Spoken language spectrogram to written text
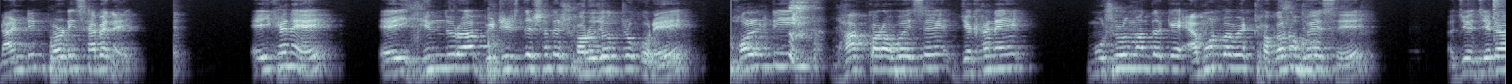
Nineteen forty সেভেনে এইখানে এই হিন্দুরা ব্রিটিশদের সাথে ষড়যন্ত্র করে হলটি ভাগ করা হয়েছে, যেখানে মুসলমানদেরকে এমনভাবে ঠকানো হয়েছে যে যেটা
